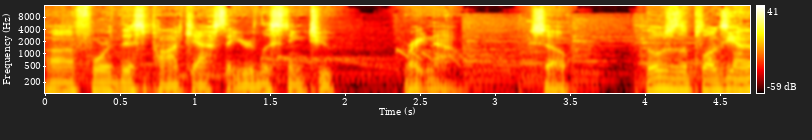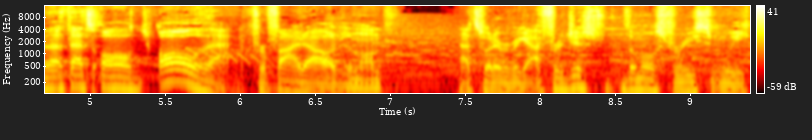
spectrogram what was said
uh, for this podcast that you're listening to right now. So those are the plugs. Yeah, that, that's all all of that for five dollars a month that's what everybody got for just the most recent week.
